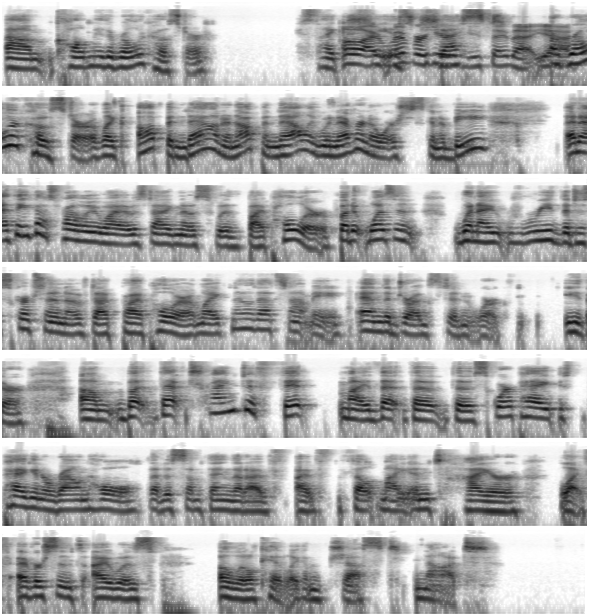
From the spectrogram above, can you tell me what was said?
um, called me the roller coaster. He's like, oh, I remember hearing you say that. Yeah, a roller coaster, like up and down and up and down. Like we never know where she's going to be. And I think that's probably why I was diagnosed with bipolar. But it wasn't when I read the description of bipolar, I'm like, no, that's not me. And the drugs didn't work either. Um, but that trying to fit my the the the square peg peg in a round hole that is something that I've I've felt my entire life ever since I was a little kid. Like I'm just not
